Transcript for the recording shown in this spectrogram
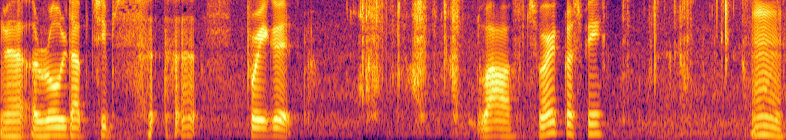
uh, a rolled up chips pretty good wow it's very crispy mm.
